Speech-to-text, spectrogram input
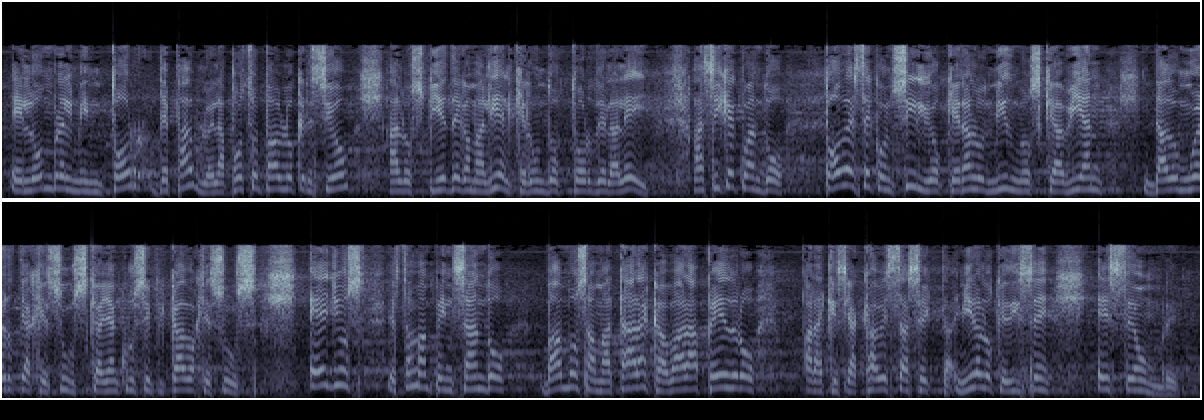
el hombre, el mentor de Pablo. El apóstol Pablo creció a los pies de Gamaliel, que era un doctor de la ley. Así que cuando todo este concilio, que eran los mismos que habían dado muerte a Jesús, que habían crucificado a Jesús, ellos estaban pensando, vamos a matar, a acabar a Pedro para que se acabe esta secta. Y mira lo que dice este hombre.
